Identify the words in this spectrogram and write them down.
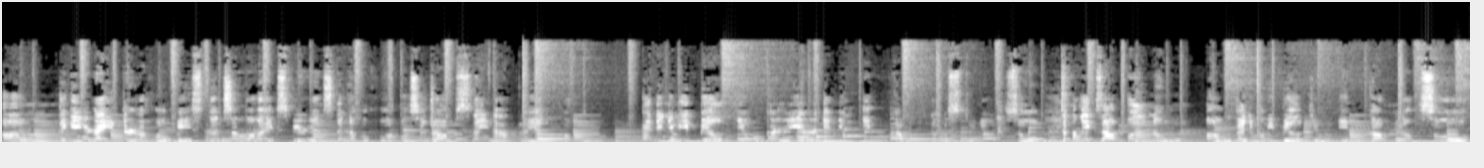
um, naging writer ako based dun sa mga experience na nakukuha ko sa jobs na ina-applyan ko. Pwede nyo i-build yung career and yung income na gusto nyo. So, isa pang example nung um, pwede mo i-build yung income, no? So,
